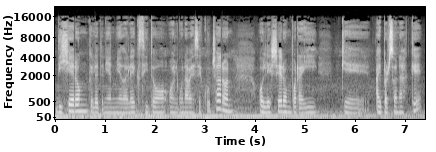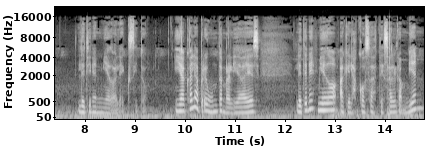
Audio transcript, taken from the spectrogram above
dijeron que le tenían miedo al éxito o alguna vez escucharon o leyeron por ahí que hay personas que le tienen miedo al éxito. Y acá la pregunta en realidad es, ¿le tenés miedo a que las cosas te salgan bien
